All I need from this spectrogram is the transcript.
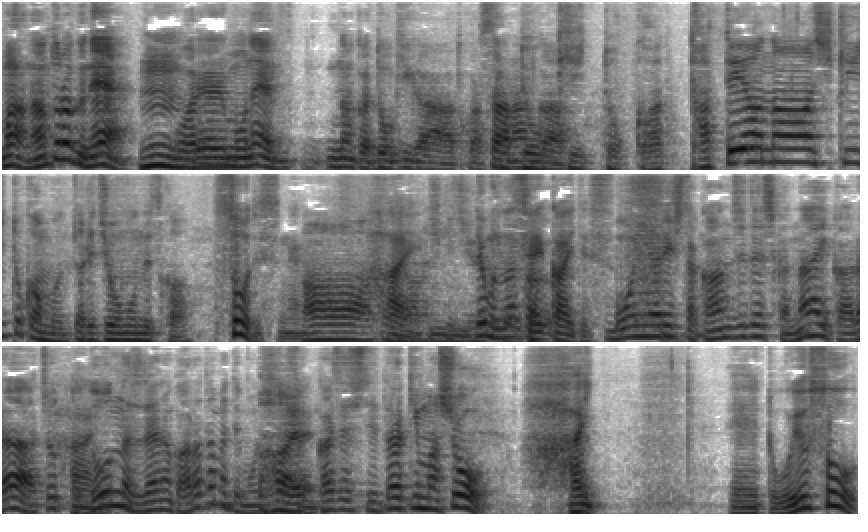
まあ、なんとなくね、うん我々もね、なんか土器がとかさ、なんか。土器とか、縦穴式とかも、あれ縄文ですか？そうですね。ああ、はい縦穴式住居でもなんか、正解ですぼんやりした感じでしかないから、ちょっとはいどんな時代なのか改めて望月さんはいに解説していただきましょう。はい。えっ、と、およそ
